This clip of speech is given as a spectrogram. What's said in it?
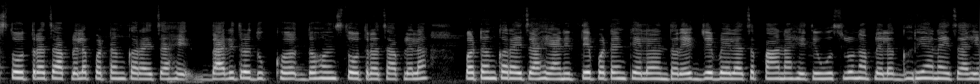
स्तोत्राचं आपल्याला पठण करायचं आहे. दारिद्र्य दुःख दहन स्तोत्राचं आपल्याला पठण करायचं आहे. आणि ते पठण केल्यानंतर एक जे बेलाचं पान आहे ते उचलून आपल्याला घरी आणायचं आहे.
